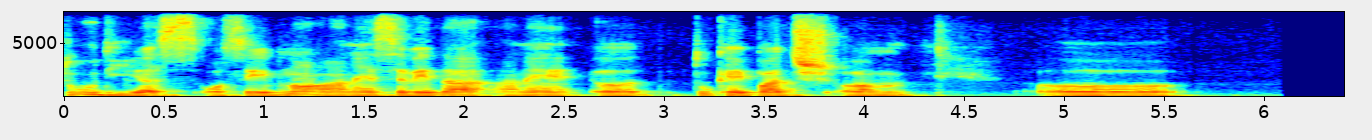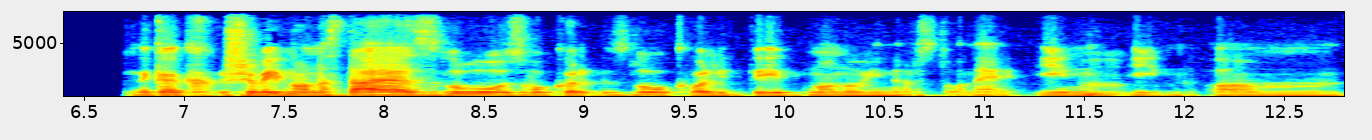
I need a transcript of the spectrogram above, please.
tudi jaz osebno, a ne seveda, a ne uh, tukaj pač. Um, uh, Nekako še vedno nastaja zelo, zelo, zelo kvalitetno novinarstvo. In, mm in um,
